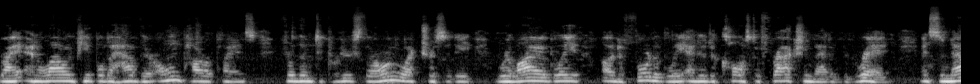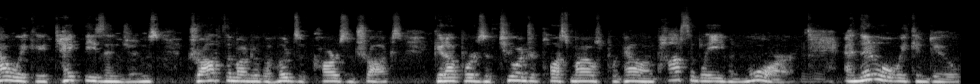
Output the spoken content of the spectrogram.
right? And allowing people to have their own power plants for them to produce their own electricity reliably and affordably and at a cost a fraction that of the grid. And so now we can take these engines, drop them under the hoods of cars and trucks, get upwards of 200 plus miles per gallon, possibly even more. Mm-hmm. And then what we can do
